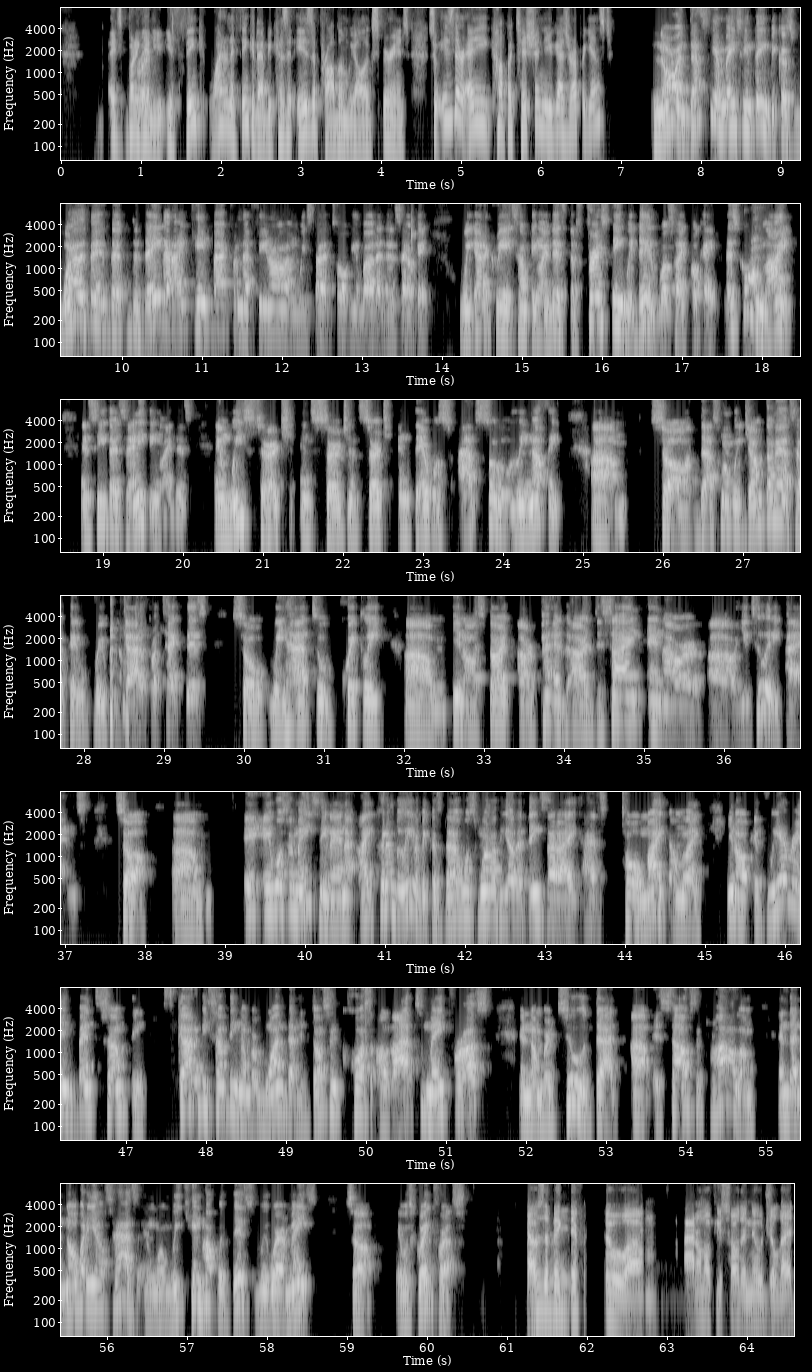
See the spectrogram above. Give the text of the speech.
It's, but again, right. you, you think, why don't I think of that? Because it is a problem we all experience. So, is there any competition you guys are up against? No, and that's the amazing thing because one of the things that the day that I came back from that funeral and we started talking about it and said, okay, we got to create something like this. The first thing we did was like, okay, let's go online and see if there's anything like this. And we search and search and search, and there was absolutely nothing. Um, so that's when we jumped on it. I said, okay, we, we got to protect this. So we had to quickly, um, you know, start our our design and our uh, utility patents. So um, it, it, was amazing, and I, I, couldn't believe it because that was one of the other things that I had told Mike. I'm like, you know, if we ever invent something, it's got to be something number one that it doesn't cost a lot to make for us, and number two that uh, it solves the problem and that nobody else has. And when we came up with this, we were amazed. So it was great for us. That was a big difference too. Um, I don't know if you saw the new Gillette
